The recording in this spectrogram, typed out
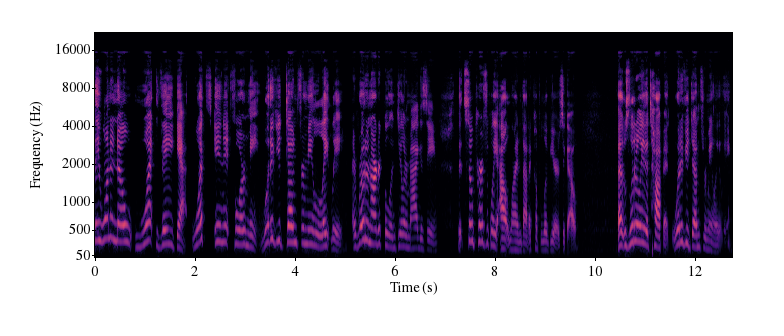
they want to know what they get what's in it for me what have you done for me lately i wrote an article in dealer magazine that so perfectly outlined that a couple of years ago that was literally the topic what have you done for me lately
